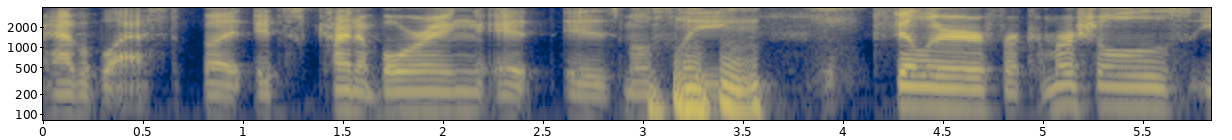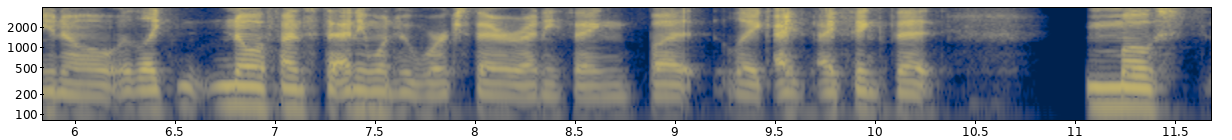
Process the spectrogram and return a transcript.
have a blast. But it's kind of boring. It is mostly filler for commercials you know like no offense to anyone who works there or anything but like i, I think that most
